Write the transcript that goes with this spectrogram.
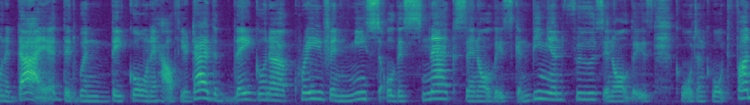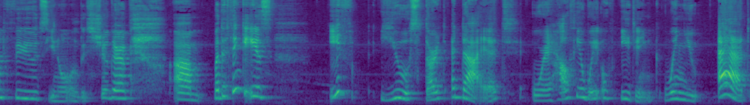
on a diet that when they go on a healthier diet that they gonna crave and miss all these snacks and all these convenient foods and all these quote unquote fun foods you know all this sugar. Um, but the thing is if you start a diet or a healthier way of eating when you add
